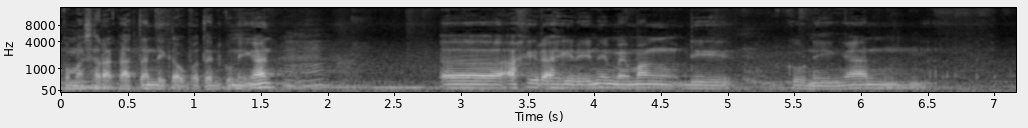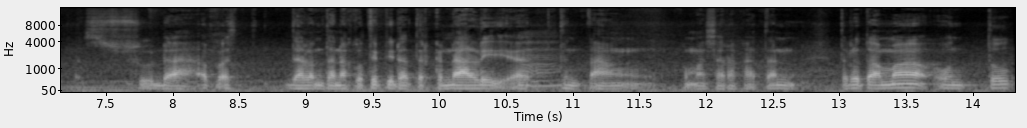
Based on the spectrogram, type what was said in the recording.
kemasyarakatan di Kabupaten Kuningan, eh, akhir-akhir ini memang di Kuningan sudah apa dalam tanda kutip tidak terkendali ya tentang kemasyarakatan, terutama untuk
